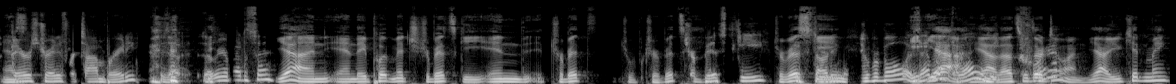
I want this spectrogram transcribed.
Bears traded for Tom Brady. Is that, is that what you're about to say? yeah, and and they put Mitch Trubisky in the, Trubisky. Trubisky, Trubisky. is starting the Super Bowl. Is that yeah, yeah, that's what they're doing. Yeah, are you kidding me?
